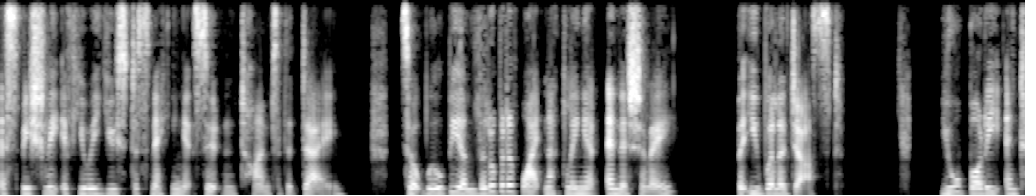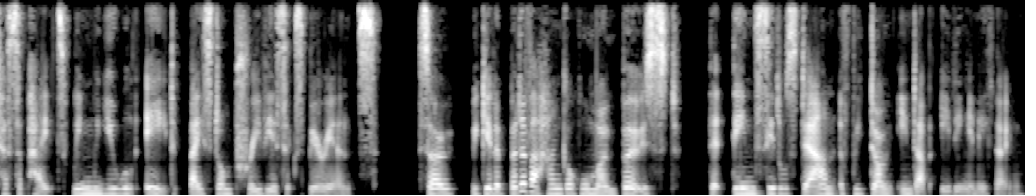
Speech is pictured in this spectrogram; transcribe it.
especially if you are used to snacking at certain times of the day. So it will be a little bit of white knuckling it initially, but you will adjust. Your body anticipates when you will eat based on previous experience. So we get a bit of a hunger hormone boost that then settles down if we don't end up eating anything.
